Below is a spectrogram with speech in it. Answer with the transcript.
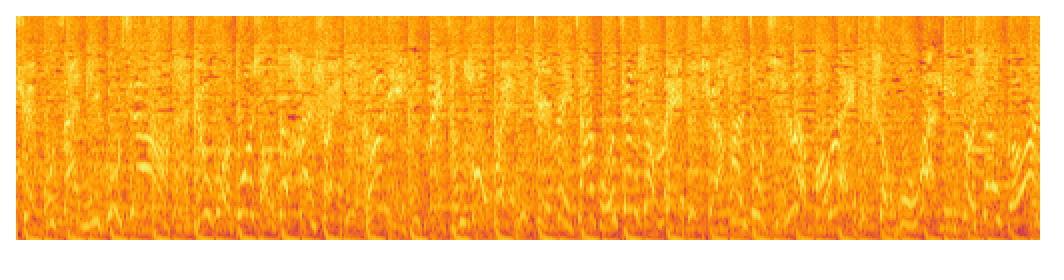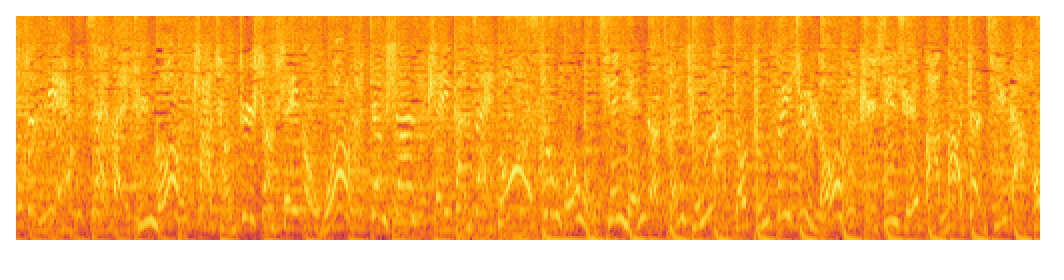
却不在你故乡，流过多少的汗水，可你未曾后悔，只为家国江上美，血汗筑起了堡垒，守护万里的山河，震灭塞外群魔，沙场之上谁苟活？江山谁敢再夺？中国五，腾飞巨龙，是鲜血把那战旗染红，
